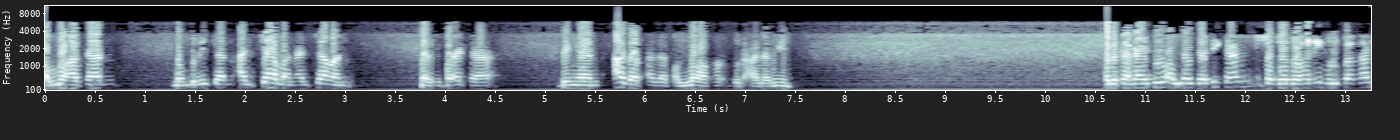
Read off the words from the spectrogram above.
Allah akan memberikan ancaman-ancaman bagi mereka dengan azab-azab Allah Rabbul Alamin oleh karena itu Allah jadikan kebodohan ini merupakan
